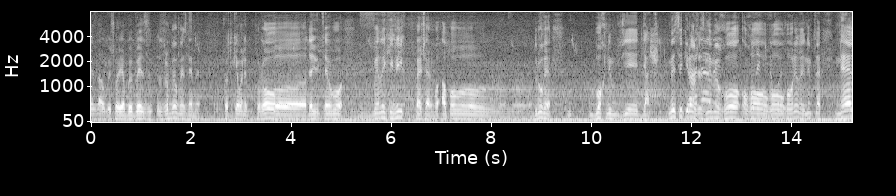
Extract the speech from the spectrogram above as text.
не знав би, що я би без, зробив би з ними, що таке вони продають. Це великий гріх в першу чергу, а по-друге, Бог ним з'їдять. Ми стільки разів з ними го, го, го, говорили, ним це не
